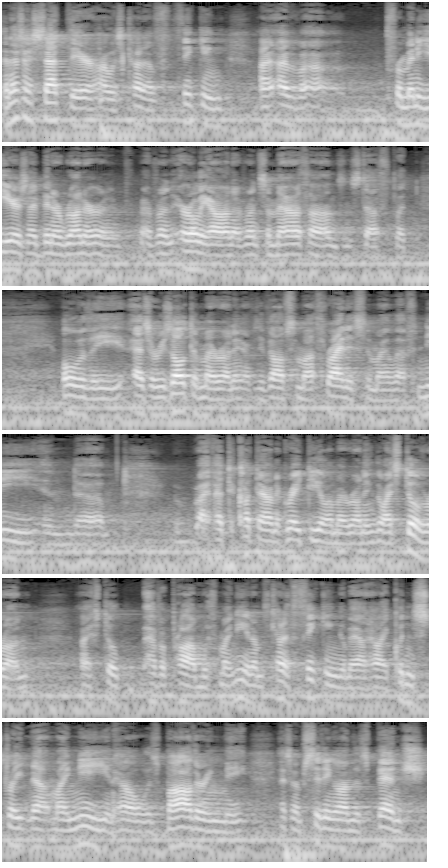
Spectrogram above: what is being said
And as I sat there, I was kind of thinking. I, have uh, for many years I've been a runner, I've run early on. I've run some marathons and stuff, but over the as a result of my running, I've developed some arthritis in my left knee, and uh, I've had to cut down a great deal on my running. Though I still run, I still have a problem with my knee, and I'm kind of thinking about how I couldn't straighten out my knee and how it was bothering me as I'm sitting on this bench,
